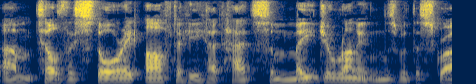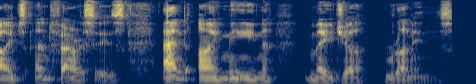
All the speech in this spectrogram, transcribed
um, tells this story after he had had some major run ins with the scribes and Pharisees, and I mean major run ins.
